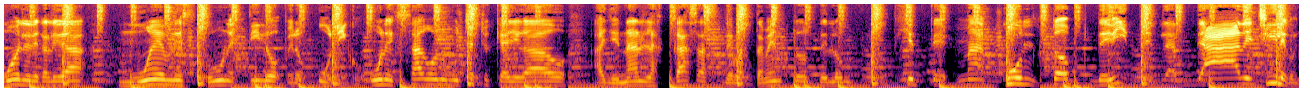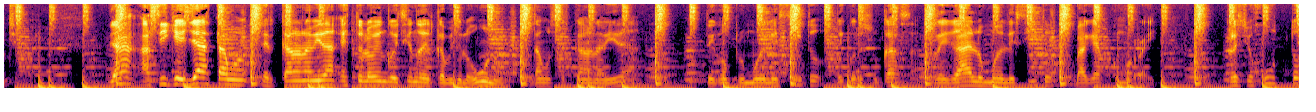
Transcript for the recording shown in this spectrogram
muebles de calidad, muebles con un estilo pero único, un hexágono muchachos que ha llegado a llenar las casas, departamentos de los gente más cool, top de, vi- de, de- ah, de Chile. Ya, así que ya estamos cercanos a Navidad. Esto lo vengo diciendo del capítulo 1. Estamos cercanos a Navidad. Usted compra un mueblecito, decore su casa, regala un mueblecito, va a quedar como rey. Precio justo,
